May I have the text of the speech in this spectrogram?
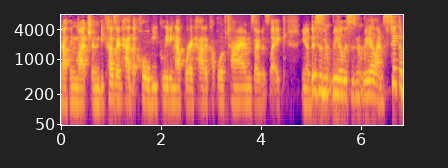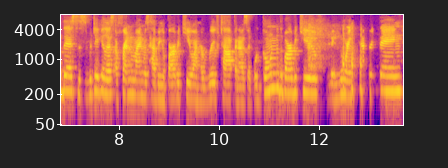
nothing much. And because I'd had that whole week leading up where I'd had a couple of times, I was like, you know, this isn't real. This isn't real. I'm sick of this. This is ridiculous. A friend of mine was having a barbecue on her rooftop, and I was like, we're going to the barbecue and ignoring everything.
